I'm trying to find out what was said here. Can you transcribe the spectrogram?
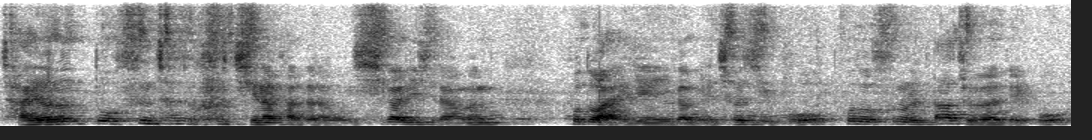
자연은 또 순차적으로 지나가더라고요. 시간이 지나면 포도 알갱이가 맺혀지고 포도 순을 따줘야 되고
